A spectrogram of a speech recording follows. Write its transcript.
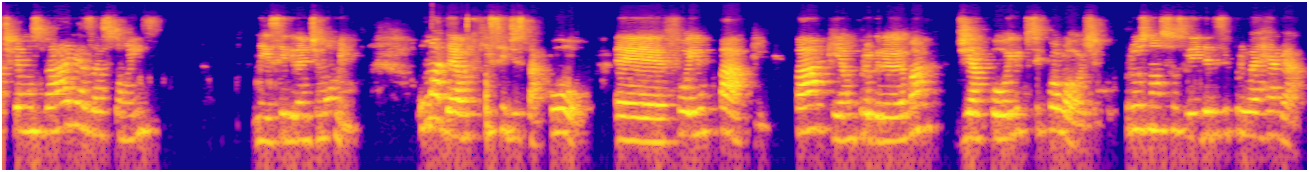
tivemos várias ações nesse grande momento. Uma delas que se destacou é, foi o PAP. PAP é um programa de apoio psicológico para os nossos líderes e para o RH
